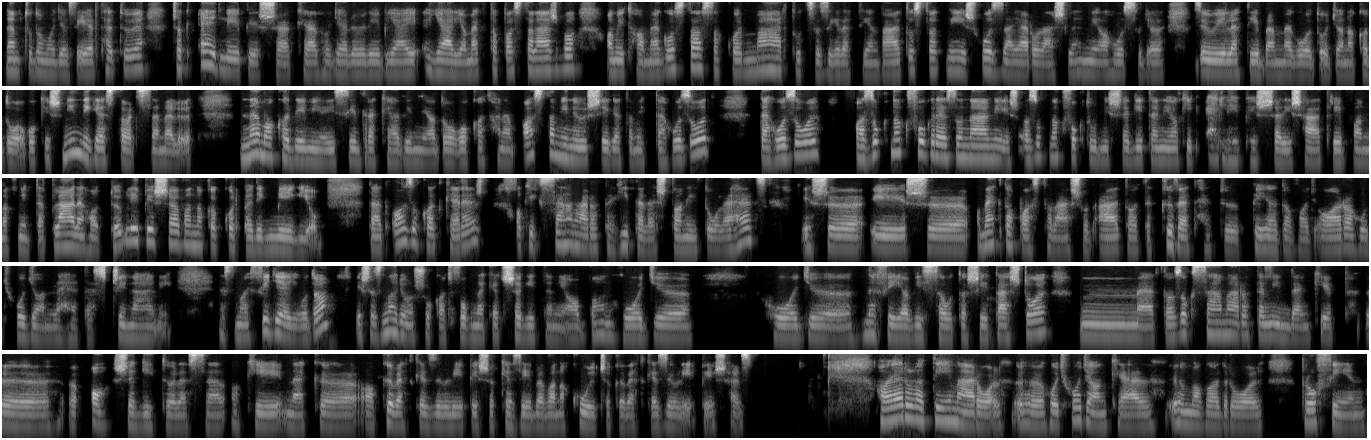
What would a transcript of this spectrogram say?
nem tudom, hogy ez érthető-e, csak egy lépéssel kell, hogy előrébb járja megtapasztalásba, amit ha megosztasz, akkor már tudsz az életén változtatni, és hozzájárulás lenni ahhoz, hogy az ő életében megoldódjanak a dolgok. És mindig ezt tart szem előtt. Nem akadémiai szintre kell vinni a dolgokat, hanem azt a minőséget, amit te hozod, te hozol, azoknak fog rezonálni, és azoknak fog tudni segíteni, akik egy lépéssel is hátrébb vannak, mint te. Pláne, ha több lépéssel vannak, akkor pedig még jobb. Tehát azokat keresd, akik számára te hiteles tanító lehetsz, és, és a megtapasztalásod által te követhető példa vagy arra, hogy hogyan lehet ezt csinálni. Ezt majd figyelj oda, és ez nagyon sokat fog neked segíteni abban, hogy, hogy ne félj a visszautasítástól, mert azok számára te mindenképp a segítő leszel, akinek a következő lépés a kezébe van, a kulcs a következő lépéshez. Ha erről a témáról, hogy hogyan kell önmagadról profén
